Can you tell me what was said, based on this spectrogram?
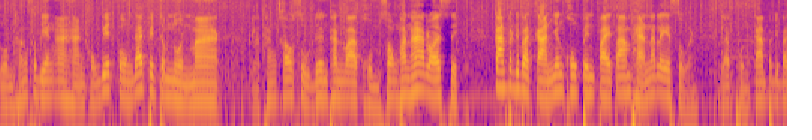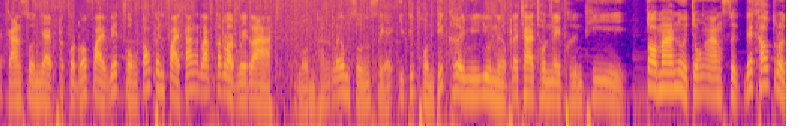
รวมทั้งสเสบียงอาหารของเวียดกงได้เป็นจำนวนมาก กระทั่งเข้าสู่เดือนธันวาคม 2510 การปฏิบัติการยังคงเป็นไปตามแผนนเรศวรและผลการปฏิบัติการส่วนใหญ่ปรากฏว่าฝ่ายเวียดกงต้องเป็นฝ่ายตั้งรับตลอดเวลา รวมทั้งเริ่มสูญเสียอิทธิพลที่เคยมีอยู่เหนือประชาชนในพื้นที่ ต่อมาหน่วยจงอางศึกได้เข้าตรวจ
